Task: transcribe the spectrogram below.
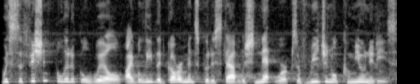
With sufficient political will, I believe that governments could establish networks of regional communities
